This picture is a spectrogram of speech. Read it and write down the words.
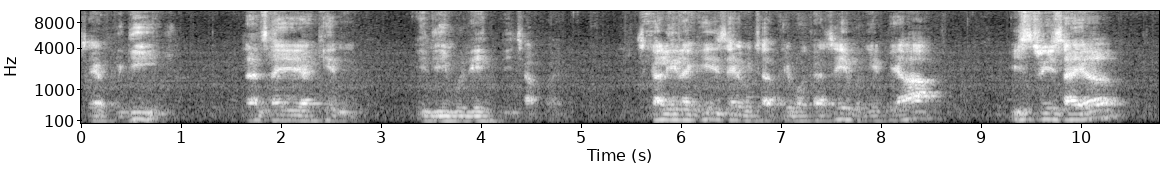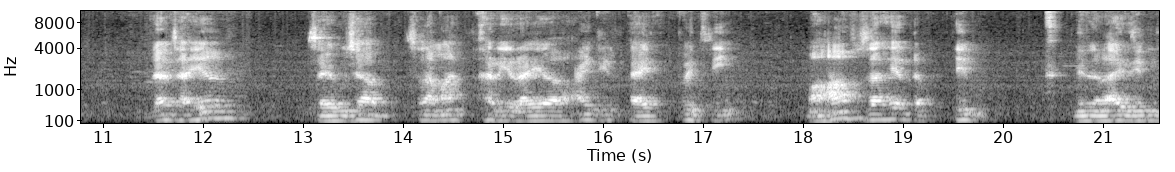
saya pergi dan saya yakin ini boleh dicapai. Sekali lagi saya ucap terima kasih bagi pihak isteri saya dan saya saya ucap selamat Hari Raya Aidilfitri. Maaf zahir dan minal aidin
